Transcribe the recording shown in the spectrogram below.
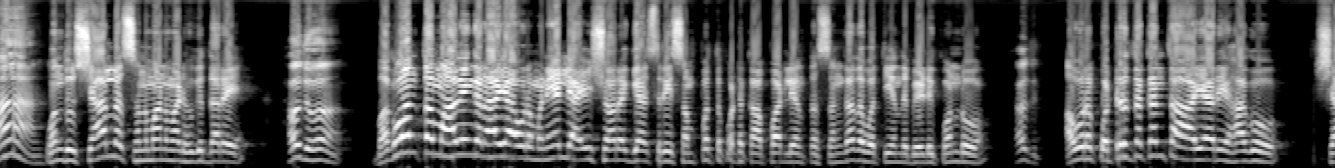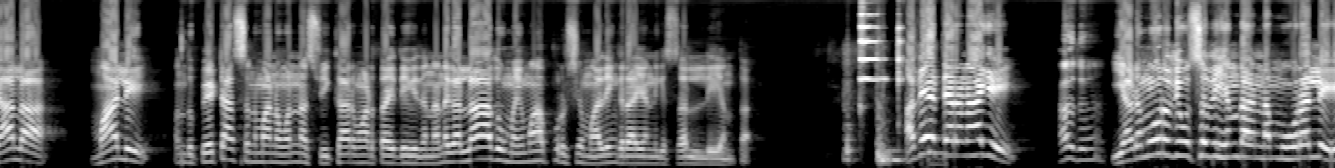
ಹಾ. ಒಂದು ಶಾಲ ಸನ್ಮಾನ ಮಾಡಿ ಹೋಗಿದ್ದಾರೆ. ಹೌದು. ಭಗವಂತ ಮಾಲಿಂಗರಾಯ ಅವರ ಮನೆಯಲ್ಲಿ ಆಯುಷ್ಯ ಆರೋಗ್ಯ ಶ್ರೀ ಸಂಪತ್ತು ಕೊಟ್ಟು ಕಾಪಾಡಲಿ ಅಂತ ಸಂಘದ ವತಿಯಿಂದ ಬೇಡಿಕೊಂಡು ಹೌದು. ಅವರ ಕೊಟ್ಟಿರ್ತಕ್ಕಂಥ ಆಯಾರಿ ಹಾಗೂ ಶಾಲಾ ಮಾಲಿ ಒಂದು ಪೇಟಾ ಸನ್ಮಾನವನ್ನ ಸ್ವೀಕಾರ ಮಾಡ್ತಾ ಇದ್ದೇವೆ. ಇದು ನನಗಲ್ಲ ಅದು ಮಹಿಮಾ ಪುರುಷ ಮಾಲಿಂಗರಾಯನಿಗೆ ಸಲ್ಲಿ ಅಂತ. ಅದೇ ತೆರನಾಗಿ ಹೌದು. ಎರಡ್ಮೂರು ದಿವಸದ ಹಿಂದೆ ನಮ್ಮ ಊರಲ್ಲಿ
